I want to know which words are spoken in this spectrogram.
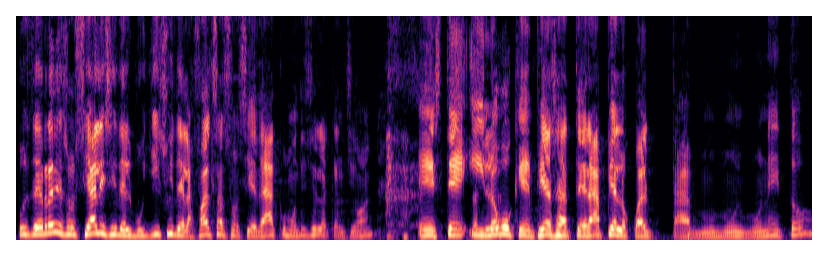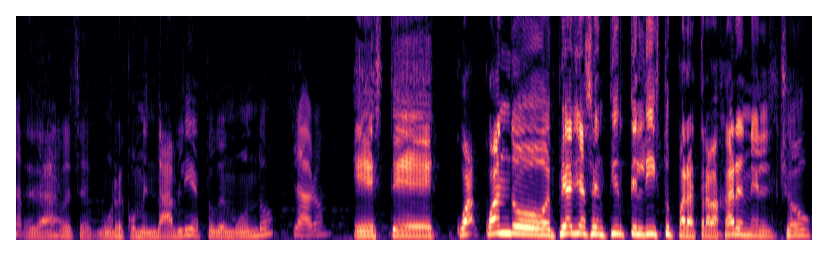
pues, de redes sociales y del bullicio y de la falsa sociedad, como dice la canción. Este, y luego que empiezas a terapia, lo cual está muy, muy bonito, ¿verdad? Es eh, muy recomendable a todo el mundo. Claro. Este, ¿cu- ¿cuándo empiezas ya a sentirte listo para trabajar en el show?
